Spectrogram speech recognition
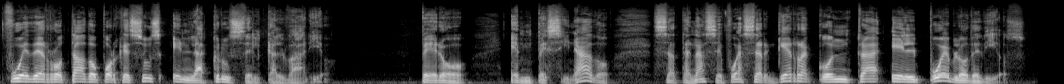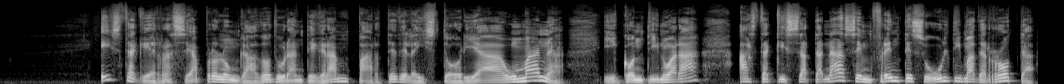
fue derrotado por Jesús en la cruz del Calvario. Pero, empecinado, Satanás se fue a hacer guerra contra el pueblo de Dios. Esta guerra se ha prolongado durante gran parte de la historia humana y continuará hasta que Satanás enfrente su última derrota,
